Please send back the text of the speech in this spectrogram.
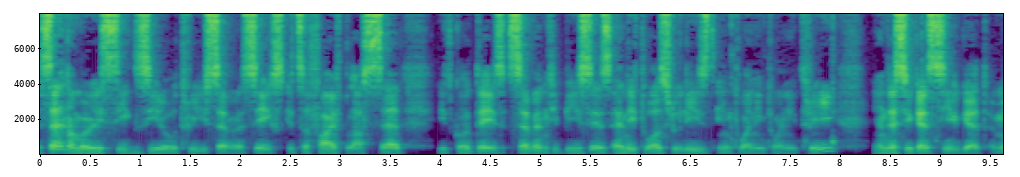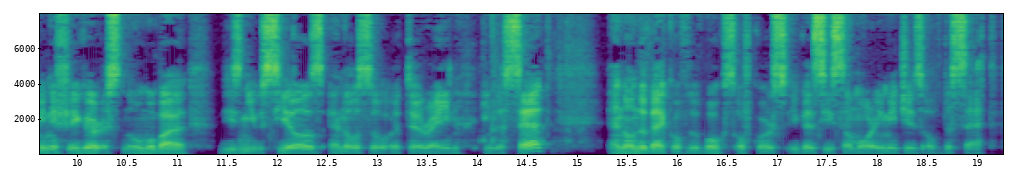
The set number is 60376, it's a 5 plus set, it contains 70 pieces and it was released in 2023 and as you can see you get a minifigure, a snowmobile, these new seals and also a terrain in the set. And on the back of the box of course you can see some more images of the set.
